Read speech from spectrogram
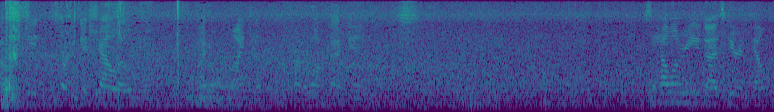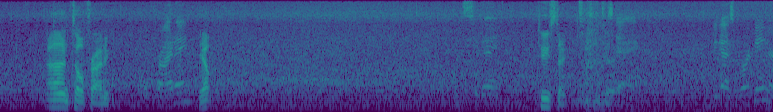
Now we see it start to get shallow. I don't mind you. Try to lock back in. So how long are you guys here in town for? Uh, until Friday. Till Friday? Yep, What's today? Tuesday. Tuesday. You guys working or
